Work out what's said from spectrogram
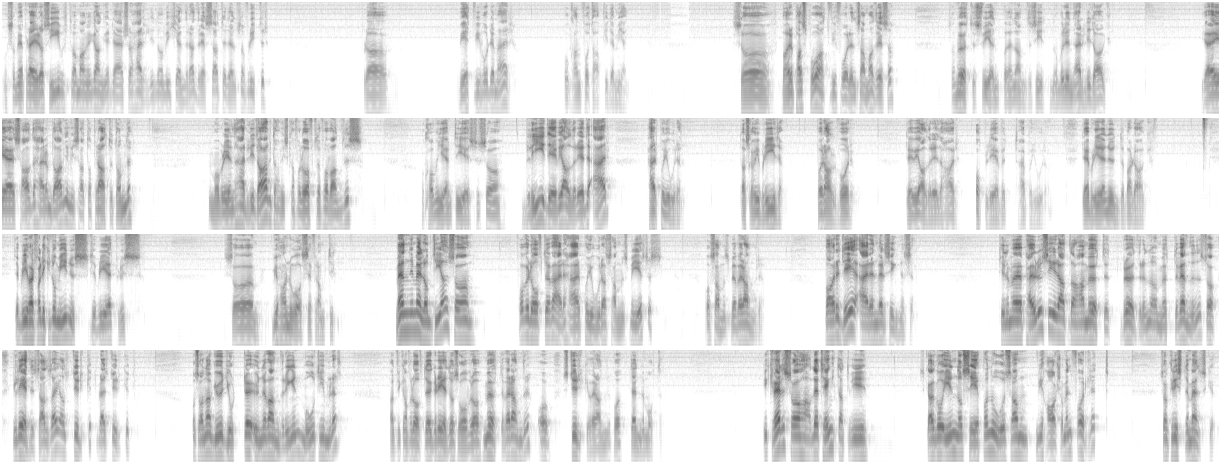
Og som jeg pleier å si så mange ganger, det er så herlig når vi kjenner adressa til den som flytter. For da vet vi hvor de er, og kan få tak i dem igjen. Så bare pass på at vi får den samme adressa. Så møtes vi igjen på den andre siden. Blir en herlig dag. Jeg, jeg sa det her om dagen, vi satt og pratet om det. Det må bli en herlig dag da vi skal få lov til å forvandles og komme hjem til Jesus og bli det vi allerede er her på jorden. Da skal vi bli det for alvor, det vi allerede har opplevet her på jorda. Det blir en underbar dag. Det blir i hvert fall ikke noe minus, det blir et pluss. Så vi har noe å se fram til. Men i mellomtida så får vi lov til å være her på jorda sammen med Jesus og sammen med hverandre. Bare det er en velsignelse. Til og med Paulus sier at da han møtte brødrene og møtte vennene, så gledet han seg. Han styrket, ble styrket. Og sånn har Gud gjort det under vandringen mot himmelen. At vi kan få lov til å glede oss over å møte hverandre og styrke hverandre på denne måten. I kveld så hadde jeg tenkt at vi skal gå inn og se på noe som vi har som en forrett som kristne mennesker.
